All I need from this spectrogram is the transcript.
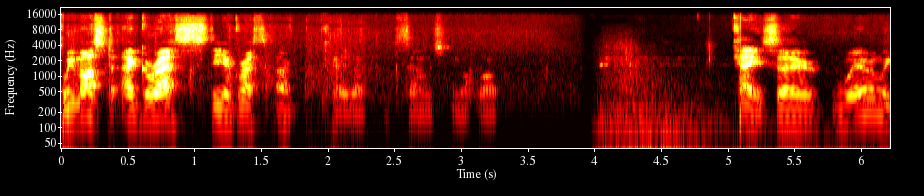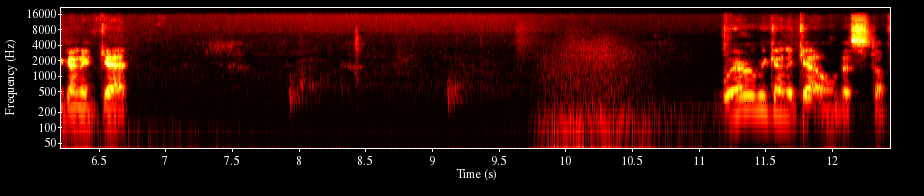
We must aggress the aggressor. Okay, that sounds not right. Okay, so where are we going to get? Where are we going to get all this stuff?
